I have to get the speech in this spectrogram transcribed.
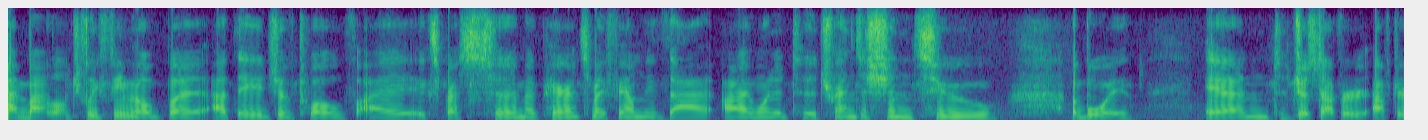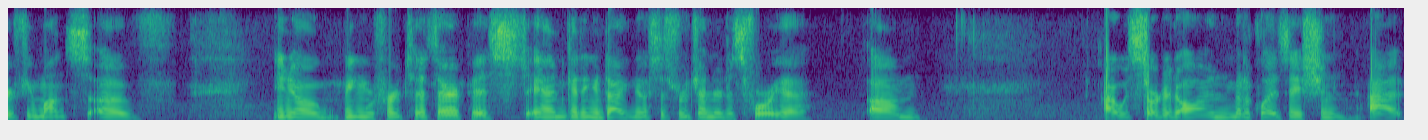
I'm biologically female, but at the age of 12, I expressed to my parents, my family, that I wanted to transition to a boy. And just after after a few months of, you know, being referred to a therapist and getting a diagnosis for gender dysphoria, um, I was started on medicalization at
